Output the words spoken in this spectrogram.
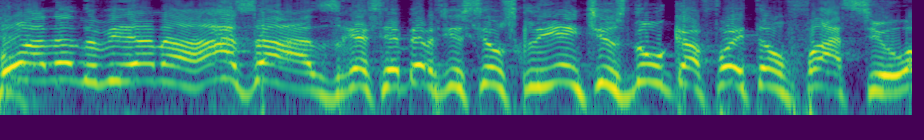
Boa, Nando Viana. Asas, receber de seus clientes nunca foi tão fácil.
